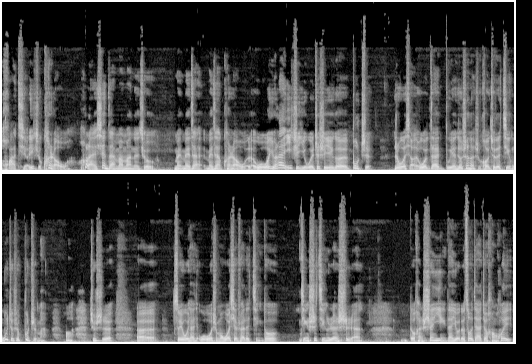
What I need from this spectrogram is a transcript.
话题啊，一直困扰我。后来现在慢慢的就。没没在没在困扰我了。我我原来一直以为这是一个布置，就是我小我在读研究生的时候，觉得景物就是布置嘛，啊，就是呃，所以我想我为什么我写出来的景都景是景，人是人，都很生硬。但有的作家就很会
